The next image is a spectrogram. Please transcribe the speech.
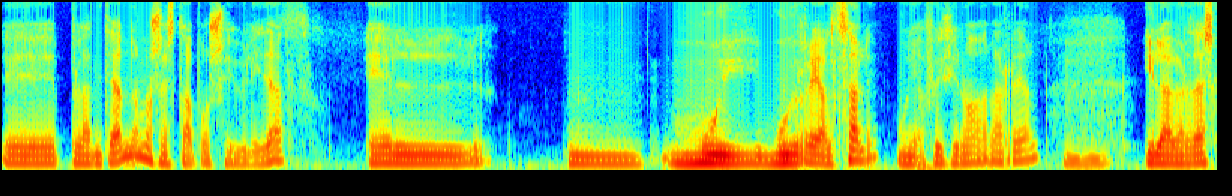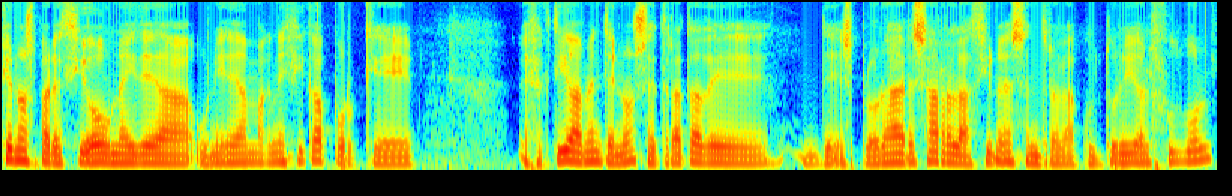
eh, planteándonos esta posibilidad. Él mm, muy, muy real sale, muy aficionado a la Real, y la verdad es que nos pareció una idea, una idea magnífica porque efectivamente no se trata de, de explorar esas relaciones entre la cultura y el fútbol,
